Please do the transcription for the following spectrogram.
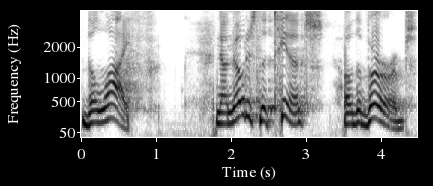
the life. Now, notice the tense of the verbs.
